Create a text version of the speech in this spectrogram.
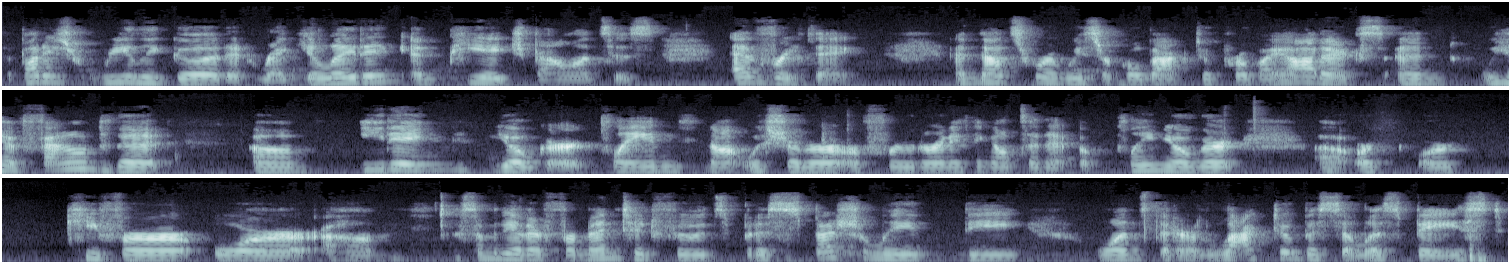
The body's really good at regulating, and pH balance is everything. And that's where we circle back to probiotics. And we have found that um, eating yogurt, plain, not with sugar or fruit or anything else in it, but plain yogurt uh, or, or kefir or um, some of the other fermented foods, but especially the ones that are lactobacillus based,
